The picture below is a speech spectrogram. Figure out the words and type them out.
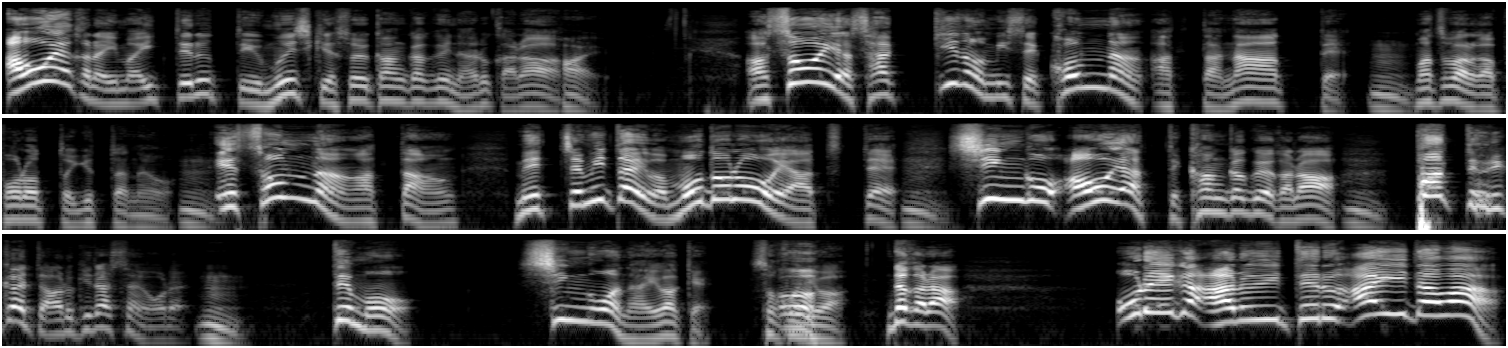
青やから今行ってるっていう無意識でそういう感覚になるから、はい。あそういやさっきの店こんなんあったなってうん。松原がポロッと言ったのよ、うん。えそんなんあったん？めっちゃ見たいわ戻ろうやっつって、うん。信号青やって感覚やからうん。パッて振り返って歩き出したんよ俺。うん。でも信号はないわけそこには。だから俺が歩いてる間は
